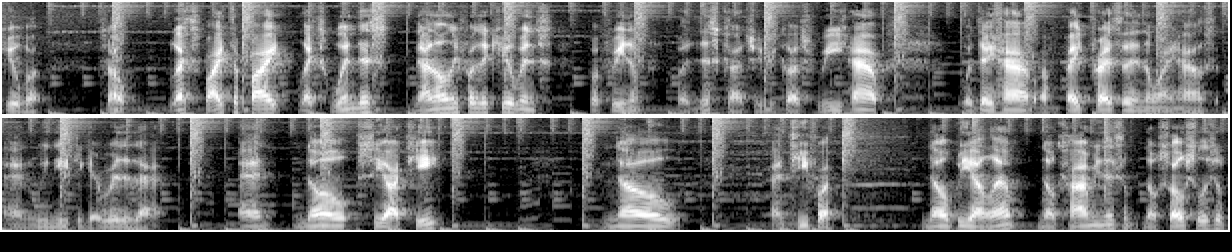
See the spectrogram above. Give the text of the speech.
Cuba. So let's fight the fight. Let's win this, not only for the Cubans for freedom, but in this country because we have what they have a fake president in the White House, and we need to get rid of that. And no CRT, no Antifa, no BLM, no communism, no socialism.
